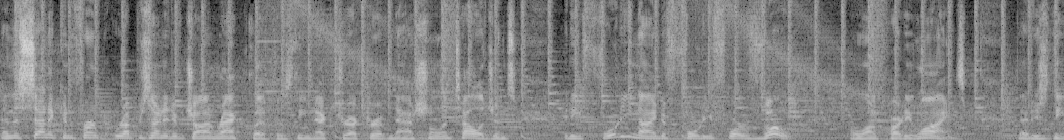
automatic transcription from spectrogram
And the Senate confirmed Representative John Ratcliffe as the next director of national intelligence at a 49 to 44 vote along party lines. That is the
